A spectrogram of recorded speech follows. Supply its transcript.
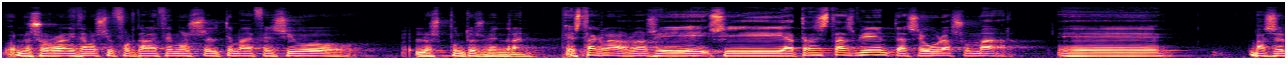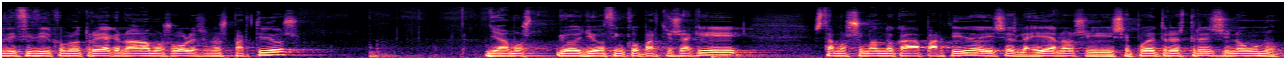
nos organizamos y fortalecemos el tema defensivo, los puntos vendrán. Está claro, ¿no? Si, atrás estás bien, te asegura sumar. Eh, va a ser difícil como el otro día que no hagamos goles en los partidos. Llevamos, yo llevo cinco partidos aquí, estamos sumando cada partido y esa es la idea, ¿no? Si se puede 3-3, si no 1.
